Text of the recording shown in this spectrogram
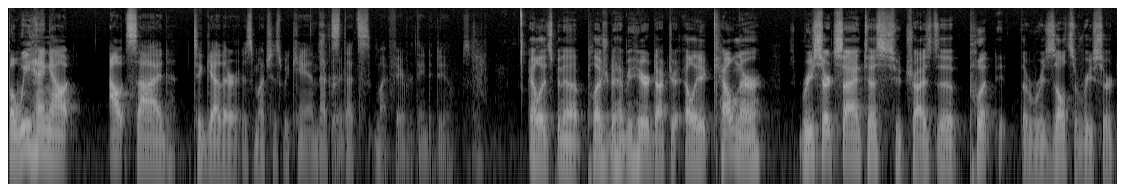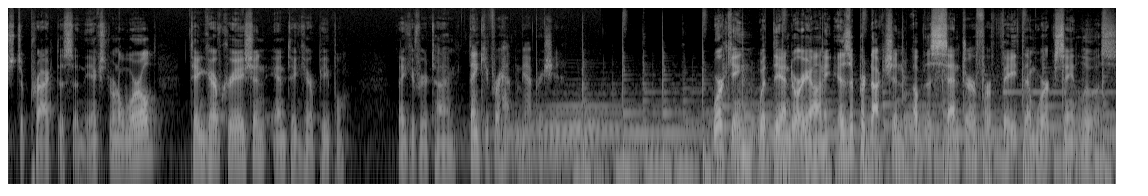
but we hang out outside together as much as we can. That's that's, that's my favorite thing to do. So. Elliot, it's been a pleasure to have you here. Dr. Elliot Kellner, research scientist who tries to put the results of research to practice in the external world, taking care of creation and taking care of people. Thank you for your time. Thank you for having me. I appreciate it. Working with Dan Doriani is a production of the Center for Faith and Work St. Louis.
